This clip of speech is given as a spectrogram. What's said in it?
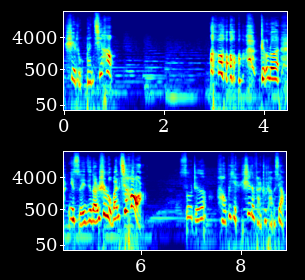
是鲁班七号。哲伦，你随机的是鲁班七号啊！苏哲毫不掩饰的发出嘲笑。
